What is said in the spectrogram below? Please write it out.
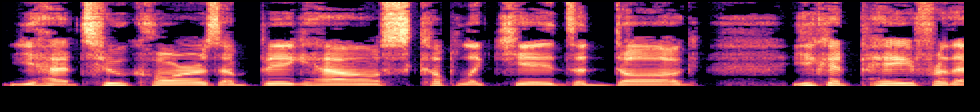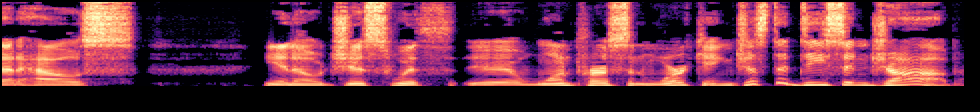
you had two cars, a big house, couple of kids, a dog. You could pay for that house, you know, just with uh, one person working, just a decent job.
